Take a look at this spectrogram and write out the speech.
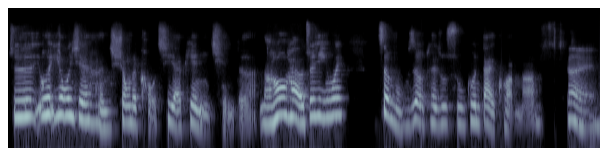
就是会用一些很凶的口气来骗你钱的。然后还有最近因为政府不是有推出纾困贷款吗？对，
